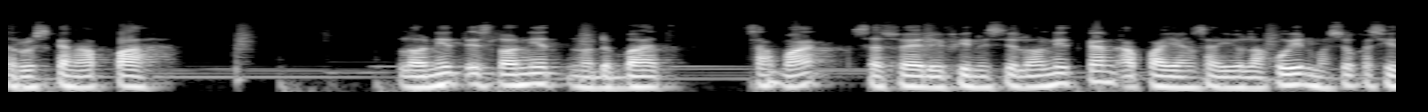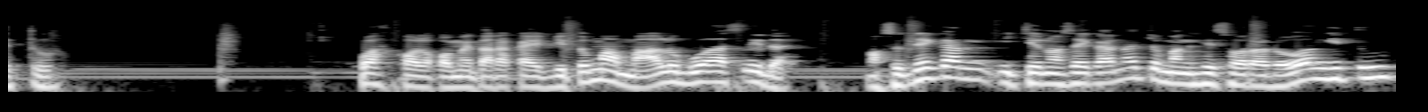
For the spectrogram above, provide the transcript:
terus kenapa? Lonit is Lonit, no debat. Sama sesuai definisi Lonit kan apa yang Sayu lakuin masuk ke situ. Wah kalau komentar kayak gitu mah malu gue asli dah. Maksudnya kan Ichino Sekana cuma ngisi suara doang gitu.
